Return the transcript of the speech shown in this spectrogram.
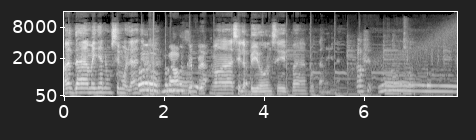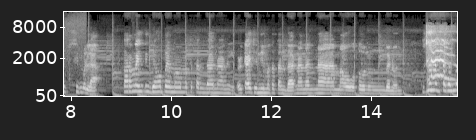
Ang dami niya nung simula, di Oo, ba? mga Wow. simula. Mga sila Beyonce pa, putang ina. Actually, nung, nung, nung simula, parang naintindihan ko pa yung mga matatanda na ano eh. Or kahit hindi matatanda na, na, na mauuto nung ganun. Tapos nung nagtagal na,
